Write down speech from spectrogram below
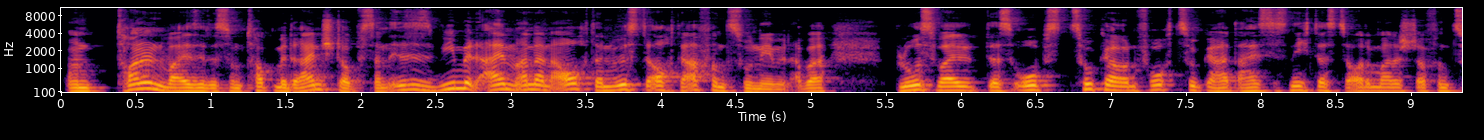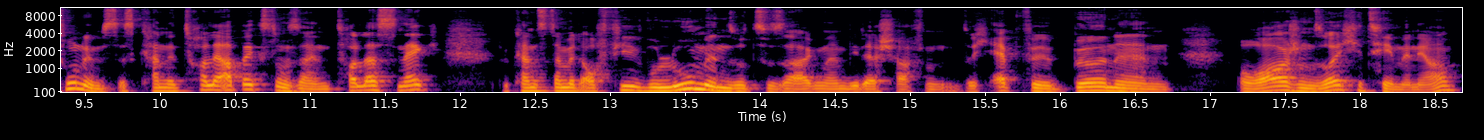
und tonnenweise das on top mit reinstopfst, dann ist es wie mit allem anderen auch, dann wirst du auch davon zunehmen. Aber bloß weil das Obst Zucker und Fruchtzucker hat, heißt es nicht, dass du automatisch davon zunimmst. Das kann eine tolle Abwechslung sein, ein toller Snack. Du kannst damit auch viel Volumen sozusagen dann wieder schaffen. Durch Äpfel, Birnen, Orangen, solche Themen, ja.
